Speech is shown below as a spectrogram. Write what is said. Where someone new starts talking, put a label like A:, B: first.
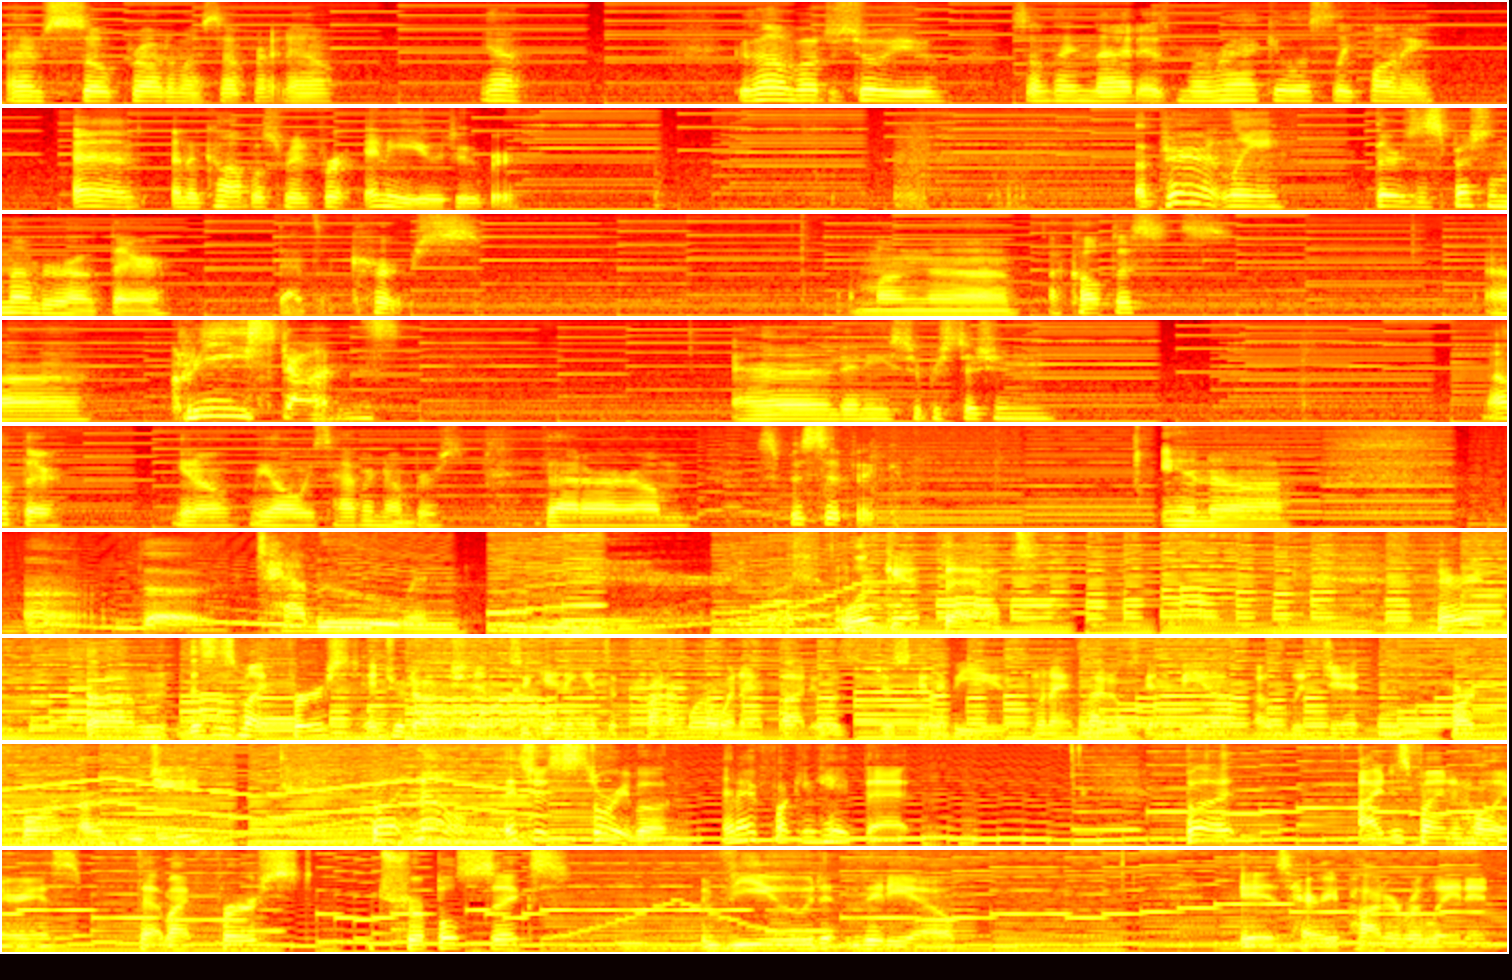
A: I am so proud of myself right now. Yeah. Because I'm about to show you something that is miraculously funny. And an accomplishment for any YouTuber. Apparently, there's a special number out there that's a curse. Among, uh, occultists. Uh, Christians! And any superstition out there. You know, we always have our numbers that are um, specific in uh, uh, the taboo and. Look at that. Harry, um, this is my first introduction to getting into Chronomore when I thought it was just gonna be when I thought it was gonna be a, a legit hardcore RPG. But no, it's just a storybook, and I fucking hate that. But I just find it hilarious that my first triple six viewed video is Harry Potter related.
